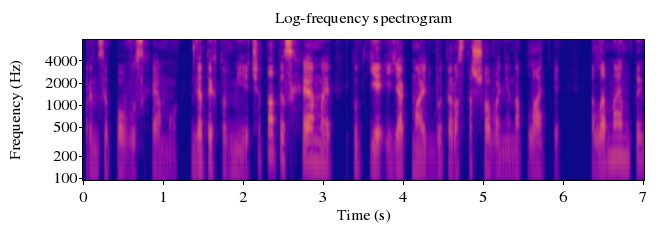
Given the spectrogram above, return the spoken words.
принципову схему для тих, хто вміє читати схеми. Тут є і як мають бути розташовані на платі елементи.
